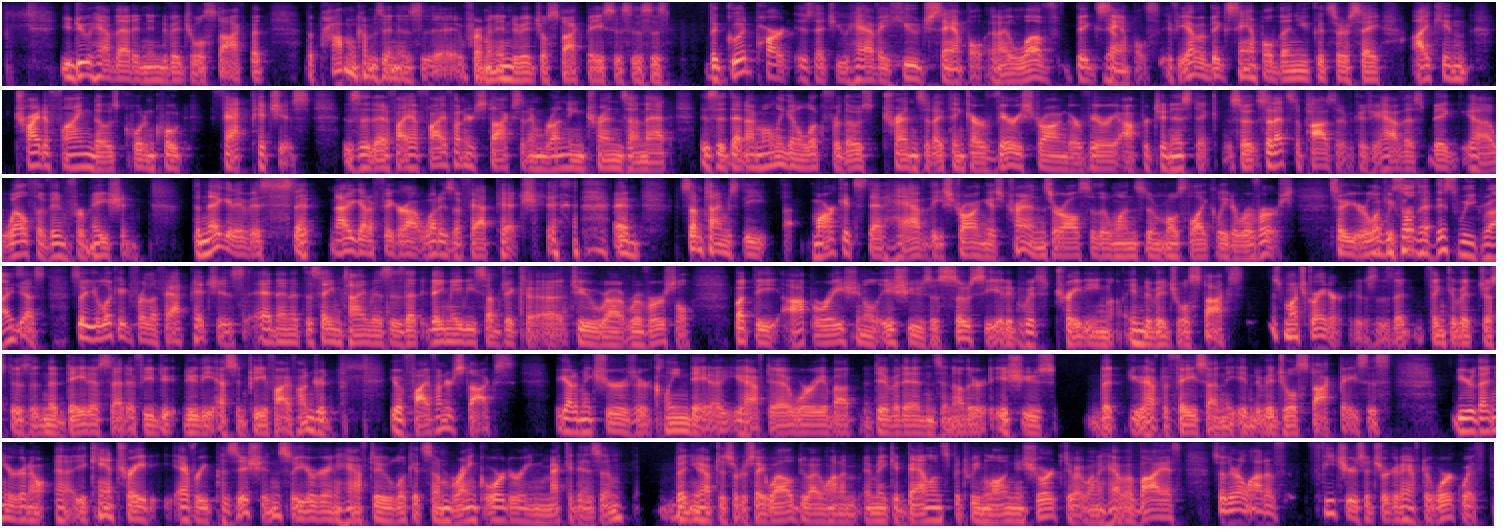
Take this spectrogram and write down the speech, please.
You do have that in individual stock, but the problem comes in is uh, from an individual stock basis is is the good part is that you have a huge sample and i love big samples if you have a big sample then you could sort of say i can try to find those quote unquote fat pitches? Is it that if I have 500 stocks and I'm running trends on that, is it that I'm only going to look for those trends that I think are very strong or very opportunistic? So, so that's the positive because you have this big uh, wealth of information. The negative is that now you got to figure out what is a fat pitch. and sometimes the uh, markets that have the strongest trends are also the ones that are most likely to reverse. So you're looking. Well, we saw that this week, right? Yes. So you're looking for the fat pitches, and then at the same time is is that they may be subject to uh, to uh, reversal, but the operational issues associated with trading individual stocks is much greater. Is, is that think of it just as in the data set. If you do, do the S and P 500, you have 500 stocks. You got to make sure they're clean data. You have to worry about dividends and other issues that you have to face on the individual stock basis. You're then you're going to uh, you can't trade every position so you're going to have to look at some rank ordering mechanism. Then you have to sort of say well do i want to make it balanced between long and short? Do i want to have a bias? So there are a lot of features that you're going to have to work with.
